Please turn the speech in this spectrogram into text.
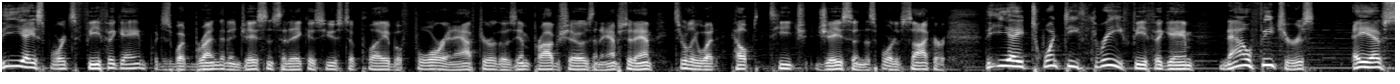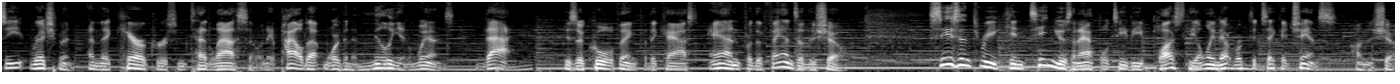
The EA Sports FIFA game, which is what Brendan and Jason Sudeikis used to play before and after those improv shows in Amsterdam, it's really what helped teach Jason the sport of soccer. The EA 23 FIFA game now features AFC Richmond and the characters from Ted Lasso, and they piled up more than a million wins. That is a cool thing for the cast and for the fans of the show. Season 3 continues on Apple TV Plus, the only network to take a chance on the show.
